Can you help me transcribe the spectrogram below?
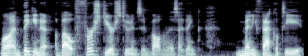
Well, and thinking about first year students involved in this, I think many faculty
